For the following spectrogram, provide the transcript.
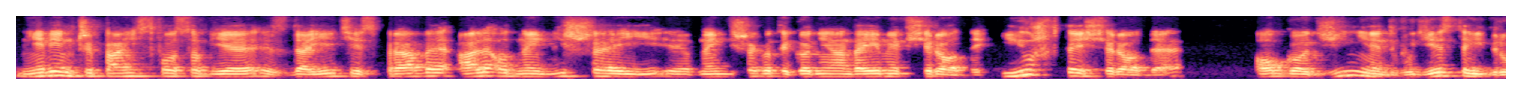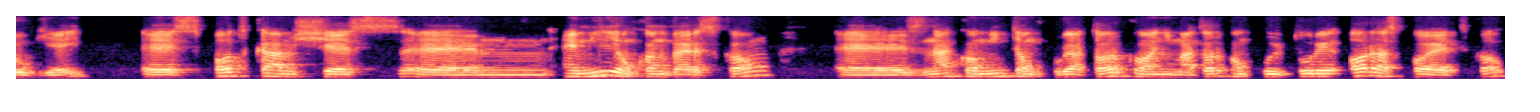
Nie wiem, czy Państwo sobie zdajecie sprawę, ale od, najbliższej, od najbliższego tygodnia nadajemy w środę. I już w tę środę o godzinie 22 E, spotkam się z Emilią Konwerską, e, znakomitą kuratorką, animatorką kultury oraz poetką,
